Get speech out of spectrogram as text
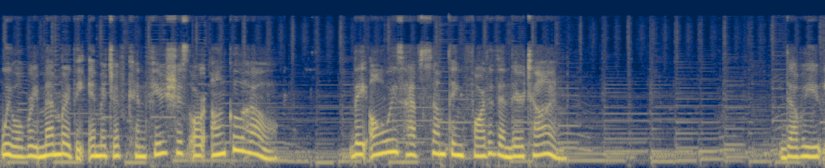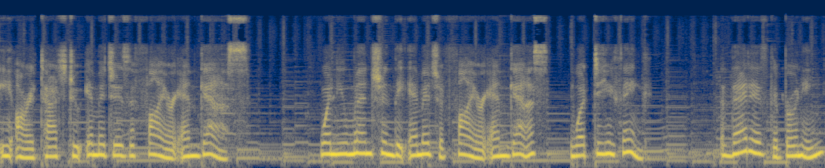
we will remember the image of Confucius or Uncle Ho. They always have something farther than their time. WE are attached to images of fire and gas. When you mention the image of fire and gas, what do you think? That is the burning,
